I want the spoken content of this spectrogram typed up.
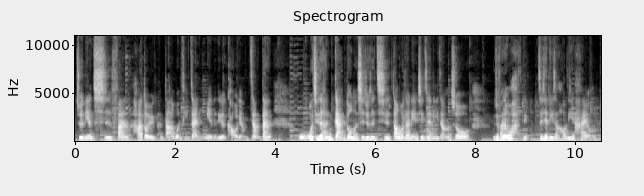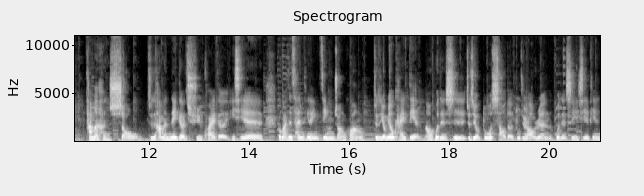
就是连吃饭他都有一个很大的问题在里面的这个考量。这样，但我我其实很感动的是，就是其实当我在联系这些里长的时候。我就发现哇，这些里长好厉害哦！他们很熟，就是他们那个区块的一些，不管是餐厅的经营状况，就是有没有开店，然后或者是就是有多少的独居老人，或者是一些偏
